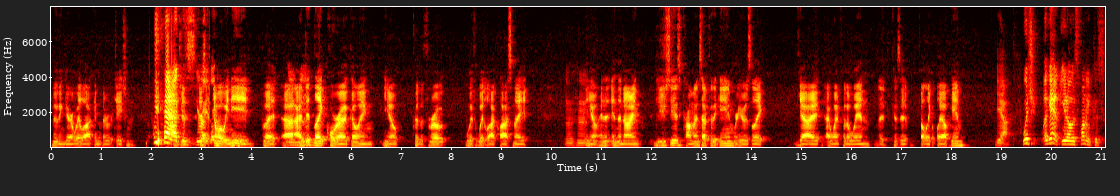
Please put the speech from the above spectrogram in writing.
moving Garrett Whitlock into the rotation. yeah, because you're is right. kind of what we need. But uh, I Mhm. did like Cora going, you know, for the throat with Whitlock last night. Like, hmm You know, in, in the ninth. Did you see his comments after the game where he was like, "Yeah, I, I went for the win because it felt like a playoff game." Yeah, which again, you know, it's funny because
